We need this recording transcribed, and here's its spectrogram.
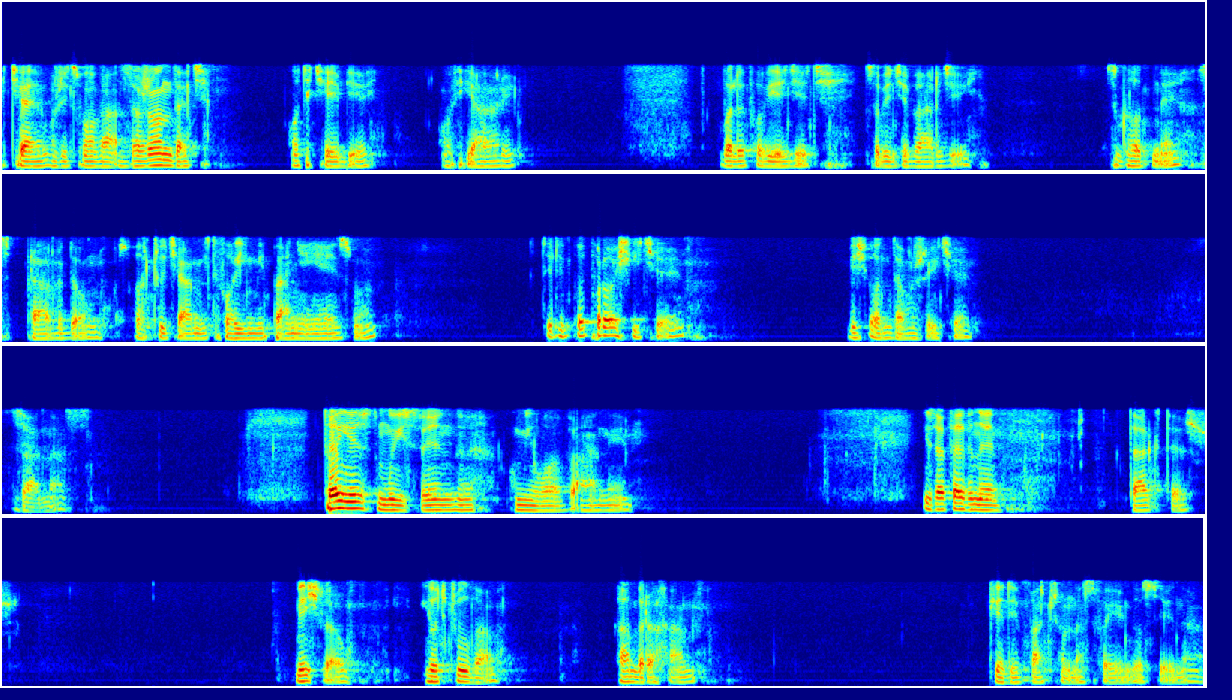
chciałem użyć słowa zażądać od Ciebie ofiary. Wolę powiedzieć, co będzie bardziej zgodne z prawdą, z odczuciami Twoimi, Panie Jezu, który poprosi Cię, byś oddał życie za nas. To jest mój Syn umiłowany. I zapewne tak też myślał i odczuwał Abraham, kiedy patrzył na swojego syna,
